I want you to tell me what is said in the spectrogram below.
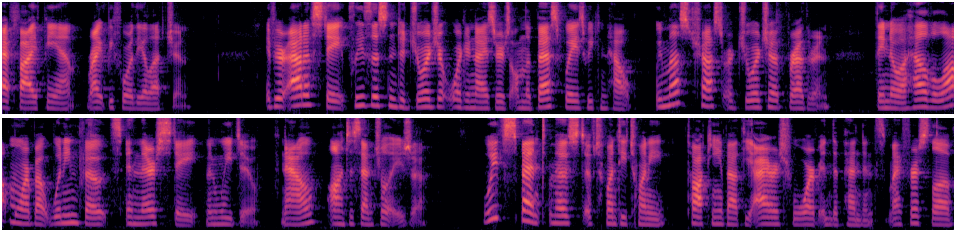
at 5 p.m., right before the election. If you're out of state, please listen to Georgia organizers on the best ways we can help. We must trust our Georgia brethren. They know a hell of a lot more about winning votes in their state than we do. Now, on to Central Asia. We've spent most of 2020 talking about the Irish War of Independence, my first love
